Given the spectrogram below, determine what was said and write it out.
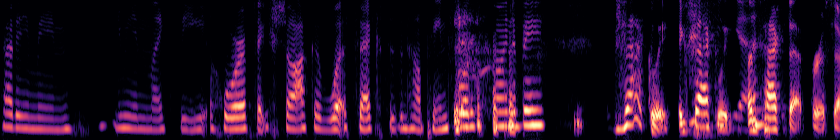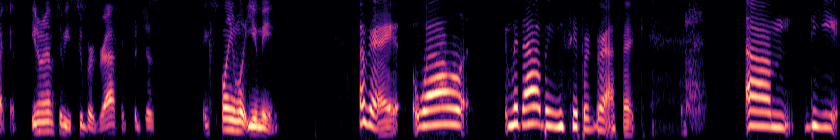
How do you mean? You mean like the horrific shock of what sex is and how painful it's going to be? Exactly, exactly. Yes. Unpack that for a second. You don't have to be super graphic, but just explain what you mean. Okay. Well, without being super graphic, um, the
